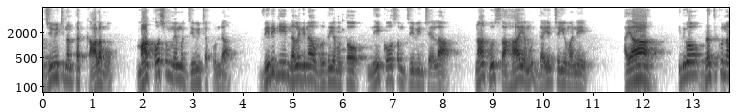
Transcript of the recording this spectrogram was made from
జీవించినంత కాలము మా కోసం మేము జీవించకుండా విరిగి నలిగిన హృదయముతో నీ కోసం జీవించేలా నాకు సహాయము దయచేయమని. అయా ఇదిగో బ్రతుకున్న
